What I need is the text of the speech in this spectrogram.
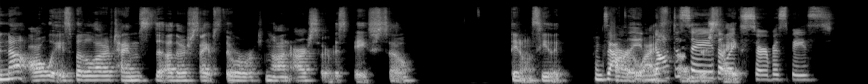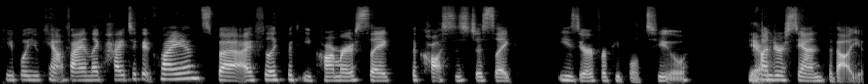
not always, but a lot of times the other sites that we're working on are service based. So they don't see the Exactly. ROI Not to say that like service based people you can't find like high ticket clients, but I feel like with e commerce, like the cost is just like easier for people to yeah. understand the value.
